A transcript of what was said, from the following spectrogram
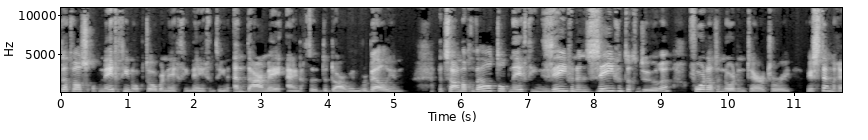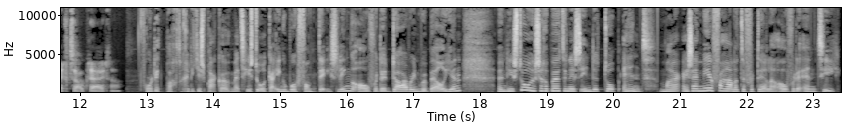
Dat was op 19 oktober 1919 en daarmee eindigde de Darwin Rebellion. Het zou nog wel tot 1977 duren voordat de Northern Territory weer stemrecht zou krijgen. Voor dit prachtige liedje spraken we met historica Ingeborg van Teesling over de Darwin Rebellion. Een historische gebeurtenis in de top end. Maar er zijn meer verhalen te vertellen over de NT.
